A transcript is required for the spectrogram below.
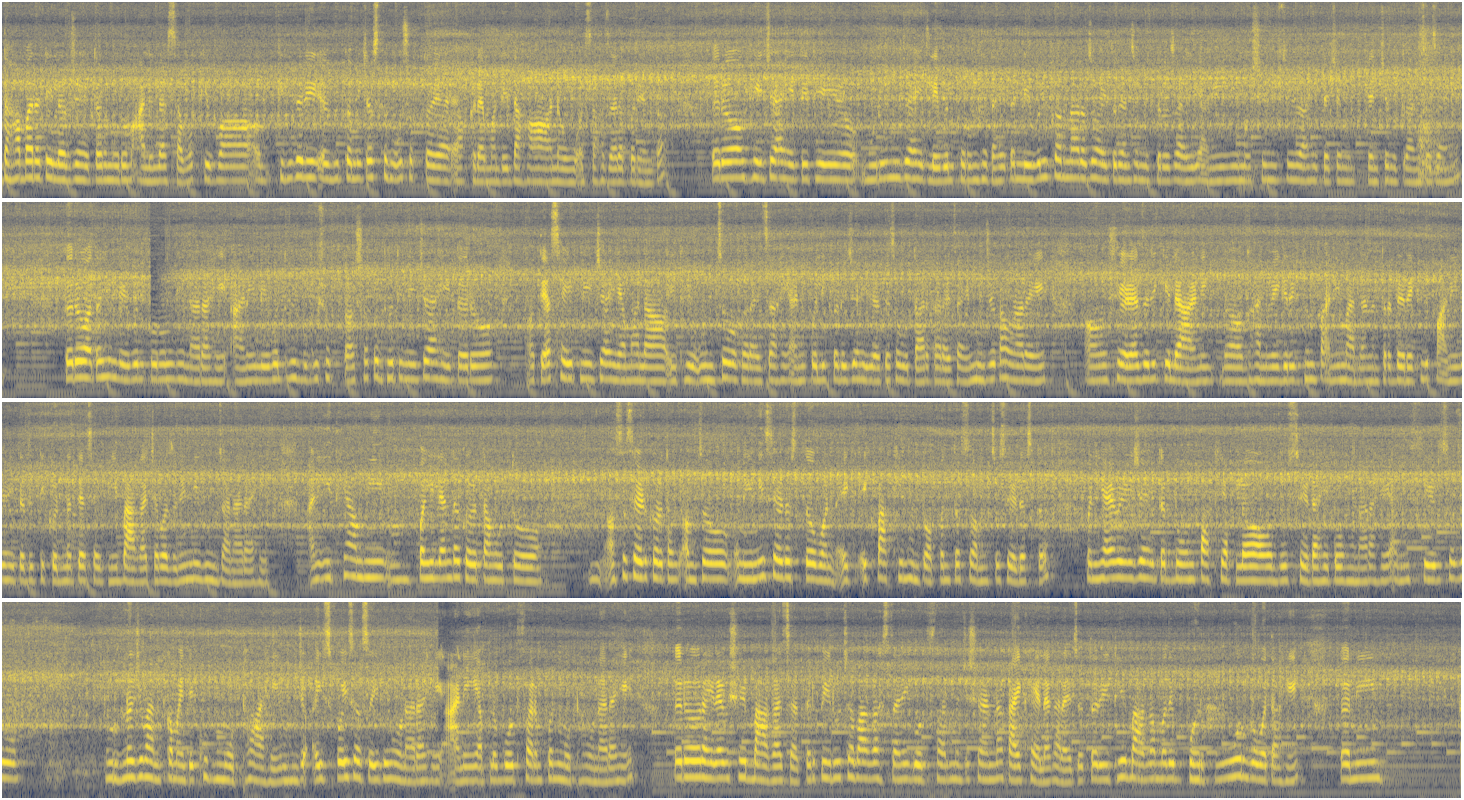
दहा बारा टेलर जे आहे तर मुरुम आलेलं असावं. किंवा कितीतरी कमी जास्त होऊ शकतो या या आकड्यामध्ये दहा नऊ असं हजारापर्यंत. तर हे जे आहे तिथे मुरुम जे आहेत लेवल करून घेत आहे. तर लेवल करणारा जो आहे तो त्यांचा मित्रच आहे. आणि हे मशीन जे आहे त्याच्या मित- त्यांच्या मित्रांचाच आहे. तर आता हे लेवल करून घेणार आहे. आणि लेवल तुम्ही बघू शकता अशा पद्धतीने जे आहे तर त्या साईडने जे आहे आम्हाला इथे उंच करायचं आहे आणि पलीकडे जे आहे त्याचा उतार करायचा आहे. म्हणजे काय होणार आहे शेळ्या जरी केल्या आणि घाण वगैरे घेऊन पाणी मारल्यानंतर डायरेक्टली पाणी जे आहे तर तिकडनं त्या साईडनी बागाच्या बाजूने निघून जाणार आहे. आणि इथे आम्ही पहिल्यांदा करत आहोत असं सेड करत आहोत. आमचं नेहमी सेड असतं वन एक एक पाखी म्हणतो आपण तसं आमचं सेड असतं. पण ह्यावेळी जे आहे तर दोन पाखी आपला जो सेड आहे तो होणार आहे. आणि सेडचा जो पूर्ण जे बांधकाम आहे ते खूप मोठं आहे. म्हणजे ऐसपैस असं इथे होणार आहे आणि आपलं गोट फार्म पण मोठं होणार आहे. तर राहिला विषय बागाचा तर पेरूचा बाग असताना गोट फार्म म्हणजे शेळ्यांना काय खायला घालायचं? तर इथे बागामध्ये भरपूर गवत आहे. आणि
